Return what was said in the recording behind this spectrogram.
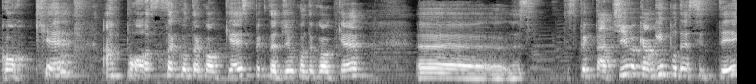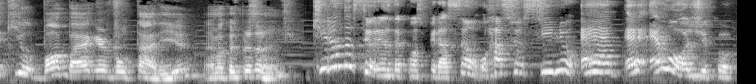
qualquer aposta, contra qualquer expectativa, contra qualquer uh, expectativa que alguém pudesse ter que o Bob Iger voltaria. É uma coisa impressionante. Tirando as teorias da conspiração, o raciocínio é, é, é lógico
